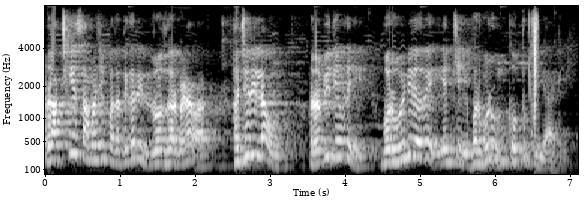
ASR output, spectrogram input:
राजकीय सामाजिक पदाधिकारी रोजगार मेळाव्यात हजेरी लावून रवी देवरे व रोहिणी देवरे यांचे भरभरून कौतुक केले आहे.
